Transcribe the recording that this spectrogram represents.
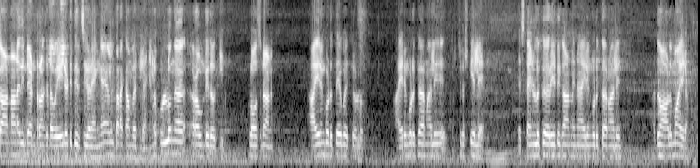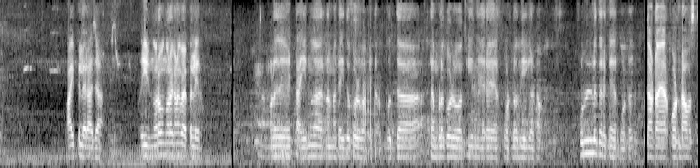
കാണാണ് ഇതിന്റെ എൻട്രൻസ് ഇല്ല വെയിലൊട്ടി തിരിച്ചു കയറി എങ്ങനെ ഞങ്ങൾ കടക്കാൻ പറ്റില്ല. ഞങ്ങൾ ഫുള്ളൊന്ന് റൗണ്ട് ചെയ്ത് നോക്കി. ക്ലോസ്ഡ് ആണ്. ആയിരം കൊടുത്തേ പറ്റുള്ളൂ. ആയിരം കൊടുക്കുക പറഞ്ഞാൽ കുറച്ച് കഷ്ടിയല്ലേ ജസ്റ്റ് അതിനുള്ളിൽ കയറിയിട്ട് കാണുന്നതിന് ആയിരം കൊടുക്കുക പറഞ്ഞാൽ അതും ആളും ആയിരം. വായ്പില്ല രാജ. ഇരുന്നൂറ് ഇരുന്നൂറോ മുന്നൂറോ കണക്ക് കുഴപ്പമില്ലായിരുന്നു നമ്മൾ ടൈം കാരണം മറ്റേ ഇതൊക്കെ ഒഴിവാക്കിട്ടോ. ബുദ്ധ ടെമ്പിളൊക്കെ ഒഴിവാക്കി നേരെ എയർപോർട്ടിൽ വന്നിരിക്കും കേട്ടോ ഫുള്ള് തിരക്ക് എയർപോർട്ട് ഇതാട്ടോ എയർപോർട്ടിന്റെ അവസ്ഥ.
